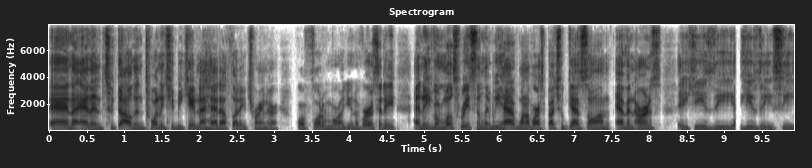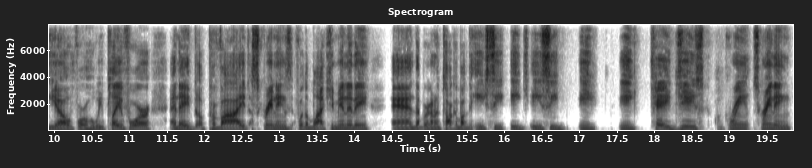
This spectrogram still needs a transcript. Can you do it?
And, and in 2020, she became the head athletic trainer for Florida Memorial University. And even most recently, we had one of our special guests on, Evan Ernst. He's the, he's the CEO for who we play for, and they provide screenings for the black community. And we're going to talk about the EC, EC, EKG screening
